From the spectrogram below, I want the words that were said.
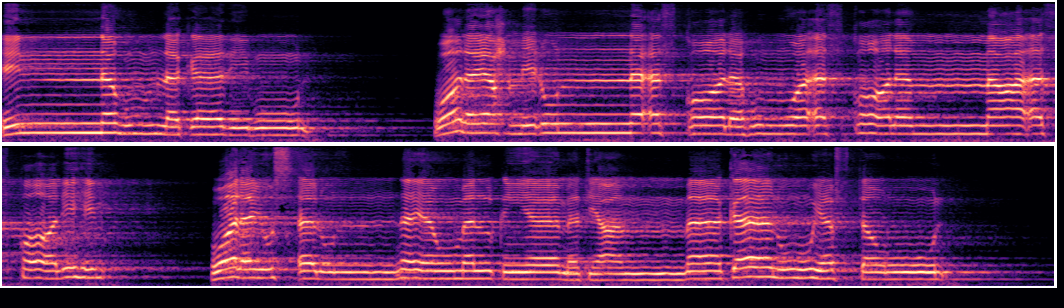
إنهم لكاذبون وليحملن أثقالهم وأثقالا مع أثقالهم وليسألن يوم القيامة عما كانوا يفترون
